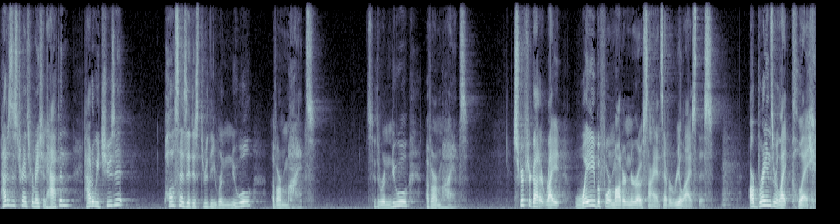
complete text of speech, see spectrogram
How does this transformation happen? How do we choose it? Paul says it is through the renewal of our minds. It's through the renewal of our minds. Scripture got it right way before modern neuroscience ever realized this. Our brains are like clay.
